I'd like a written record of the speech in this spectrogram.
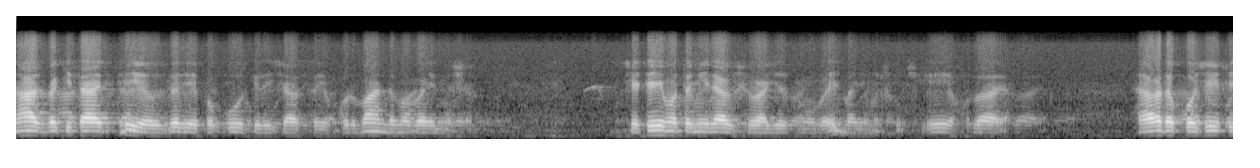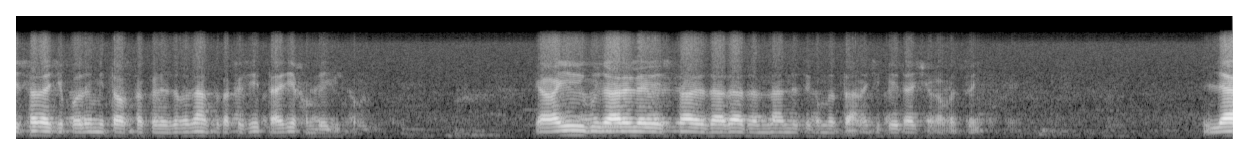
ناز به کتاب دی او زه به په کور کې د چا سره قربان د موبایل نشه چټه متمیلاو شو اجر په موبایل باندې مشغول شو اے خدای هغه د کوشي قصه ده چې پرمې تاسو کړې زبردان ته قصې تاریخ هم به لیکم چې هغه یوی ګذارلی وی ستا د دادا زندان دی څه کوم د تانه چې پیدا شي هغه بس صحیح لا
